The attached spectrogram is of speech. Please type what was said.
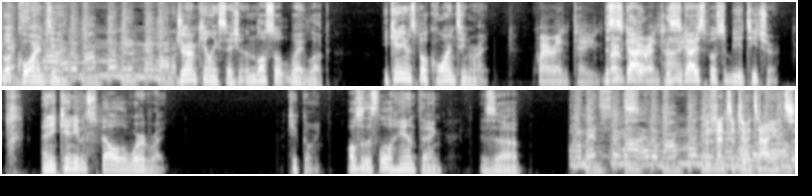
Book quarantine. Germ killing station, and also wait, look, he can't even spell quarantine right. Quarantine. This Quar- is guy. Quarantine. This is guy is supposed to be a teacher, and he can't even spell the word right. Keep going. Also, this little hand thing is uh offensive to Italians.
